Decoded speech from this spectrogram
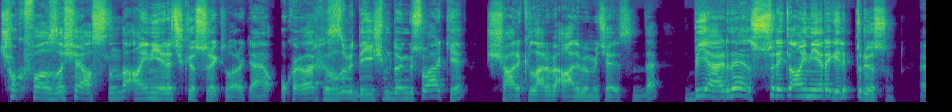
çok fazla şey aslında aynı yere çıkıyor sürekli olarak. Yani o kadar hızlı bir değişim döngüsü var ki şarkılar ve albüm içerisinde. Bir yerde sürekli aynı yere gelip duruyorsun. Ee,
